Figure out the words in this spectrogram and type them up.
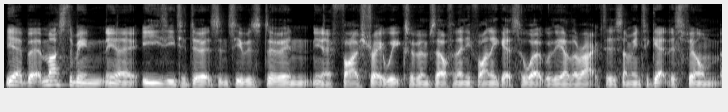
Yeah, but it must have been, you know, easy to do it since he was doing, you know, five straight weeks with himself and then he finally gets to work with the other actors. I mean, to get this film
